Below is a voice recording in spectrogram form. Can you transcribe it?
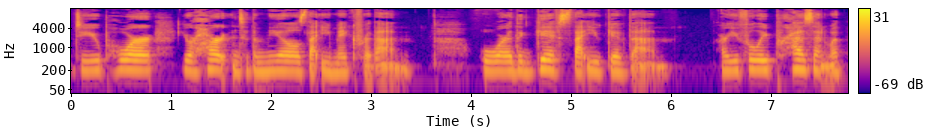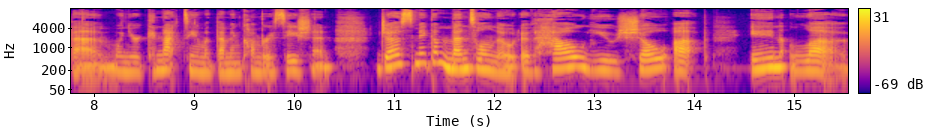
Do you pour your heart into the meals that you make for them or the gifts that you give them? Are you fully present with them when you're connecting with them in conversation? Just make a mental note of how you show up in love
